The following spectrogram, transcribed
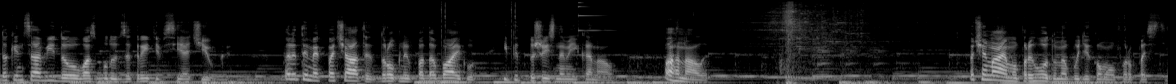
до кінця відео у вас будуть закриті всі ачівки. Перед тим як почати, дропни вподобайку і підпишись на мій канал. Погнали! Починаємо пригоду на будь-якому форпості.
